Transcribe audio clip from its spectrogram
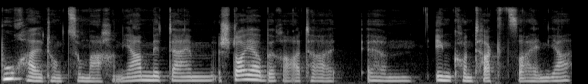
Buchhaltung zu machen, ja, mit deinem Steuerberater ähm, in Kontakt sein, ja,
